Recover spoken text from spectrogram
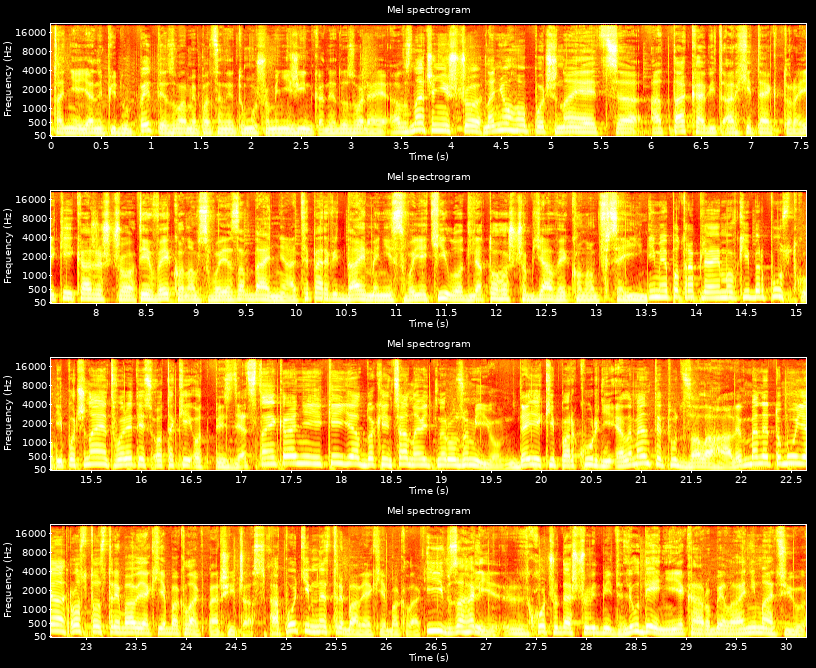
та ні, я не піду пити з вами, пацани, тому що мені жінка не дозволяє. А в значенні, що на нього починається атака від архітектора, який каже, що ти виконав своє завдання, а тепер віддай мені своє тіло для того, щоб я виконав все інше. І ми потрапляємо в кіберпустку. І починає творитись отакий от піздець на екрані, який я до кінця навіть не розумію. Деякі паркурні елементи тут залагали в мене, тому я просто стрибав як єбаклак перший час, а потім не стрибав як єбаклак. І взагалі е, хочу дещо відмітити. Людині, яка робила анімацію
